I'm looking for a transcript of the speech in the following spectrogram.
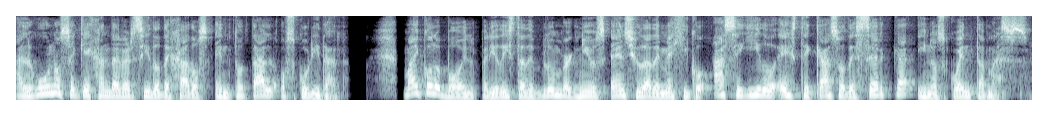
algunos se quejan de haber sido dejados en total oscuridad. Michael O'Boyle, periodista de Bloomberg News en Ciudad de México, ha seguido este caso de cerca y nos cuenta más.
